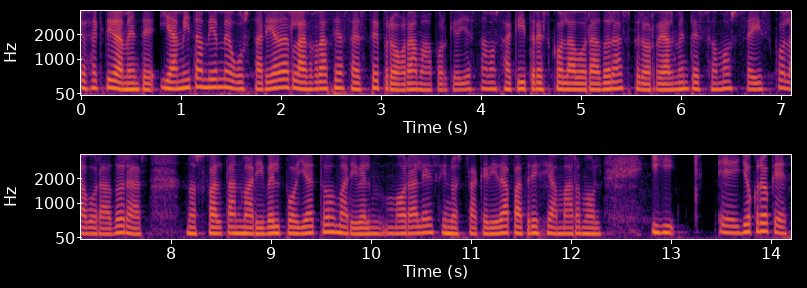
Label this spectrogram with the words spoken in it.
Efectivamente. Y a mí también me gustaría dar las gracias a este programa, porque hoy estamos aquí tres colaboradoras, pero realmente somos seis colaboradoras. Nos faltan Maribel Pollato, Maribel Morales y nuestra querida Patricia Mármol. Y eh, yo creo que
